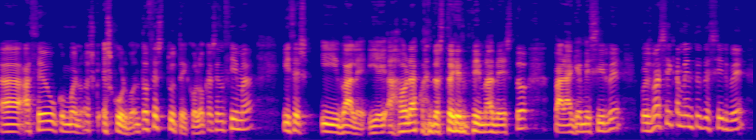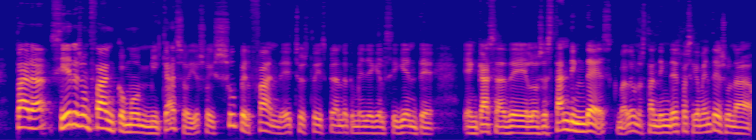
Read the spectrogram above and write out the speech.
eh, hace, bueno, es, es curvo. Entonces tú te colocas encima y dices, y vale, y ahora cuando estoy encima de esto, ¿para qué me sirve? Pues básicamente te sirve para, si eres un fan como en mi caso, yo soy súper fan, de hecho estoy esperando que me llegue el siguiente en casa de los standing desk, ¿vale? Un standing desk básicamente es una,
